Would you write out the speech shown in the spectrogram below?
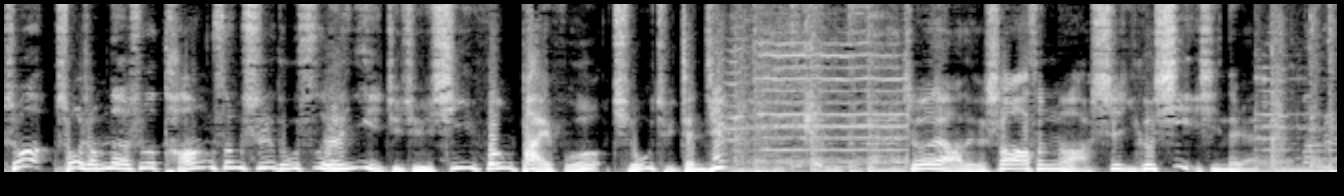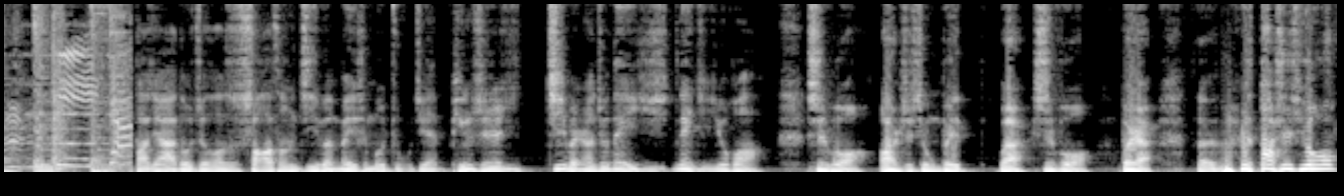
说说什么呢？说唐僧师徒四人一起去西方拜佛求取真经。说呀这个沙僧啊是一个细心的人。大家也都知道是沙僧基本没什么主见平时基本上就那一那几句话。师傅二师兄被不是师傅不是呃不是大师兄。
